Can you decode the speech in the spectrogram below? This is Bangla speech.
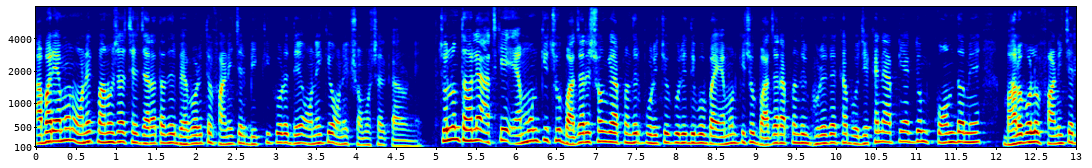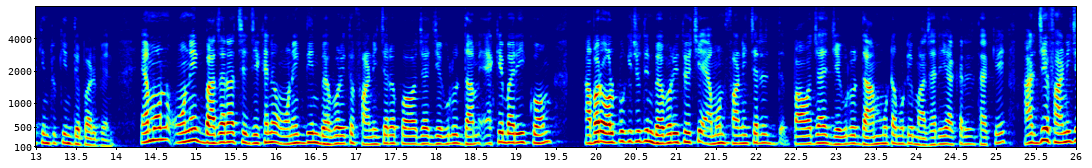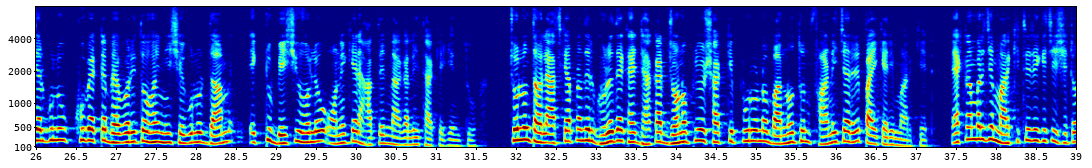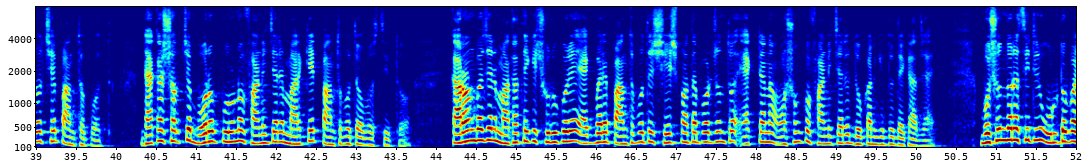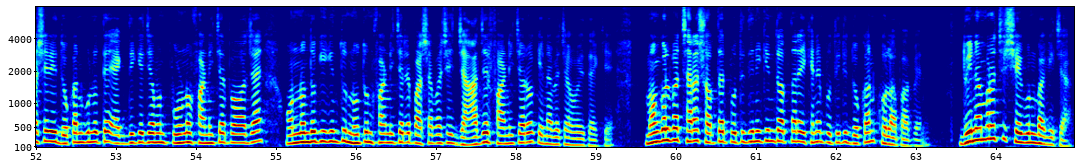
আবার এমন অনেক মানুষ আছে যারা তাদের ব্যবহৃত ফার্নিচার বিক্রি করে দেয় অনেকে অনেক সমস্যার কারণে। চলুন তাহলে আজকে এমন কিছু বাজারের সঙ্গে আপনাদের পরিচয় করে দিব বা এমন কিছু বাজার আপনাদের ঘুরে দেখাবো যেখানে আপনি একদম কম দামে ভালো ভালো ফার্নিচার কিন্তু কিনতে পারবেন। এমন অনেক বাজার আছে যেখানে অনেক দিন ব্যবহৃত ফার্নিচারও পাওয়া যায় যেগুলোর দাম একেবারেই কম। আবার অল্প কিছুদিন ব্যবহৃত হয়েছে এমন ফার্নিচারের পাওয়া যায় যেগুলোর দাম মোটামুটি মাঝারি আকারের থাকে। আর যে ফার্নিচারগুলো খুব একটা ব্যবহৃত হয়নি, সেগুলোর দাম একটু বেশি হলেও অনেকের হাতের নাগালেই থাকে কিন্তু। চলুন তাহলে আজকে আপনাদের ঘুরে দেখাই ঢাকার জনপ্রিয় সাতটি পুরনো বা নতুন ফার্নিচারের পাইকারি মার্কেট এক নম্বরে যে মার্কেটে রেখেছি সেটা হচ্ছে পান্থপথ। ঢাকার সবচেয়ে বড় পুরনো ফার্নিচারের মার্কেট পান্থপথে অবস্থিত। কারণ বাজার মাথা থেকে শুরু করে একবারে পান্থপথের শেষ মাথা পর্যন্ত একটানা অসংখ্য ফার্নিচারের দোকান কিন্তু দেখা যায়। বসুন্ধরা সিটির উল্টো পাশের এই দোকানগুলোতে একদিকে যেমন পুরনো ফার্নিচার পাওয়া যায়, অন্যদিকে কিন্তু নতুন ফার্নিচারের পাশাপাশি জাহাজের ফার্নিচারও কেনাবেচা হয়ে থাকে। মঙ্গলবার ছাড়া সপ্তাহের প্রতিদিনই কিন্তু আপনারা এখানে প্রতিটি দোকান খোলা পাবেন। দুই নম্বর হচ্ছে সেগুন বাগিচা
